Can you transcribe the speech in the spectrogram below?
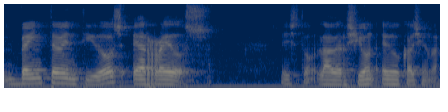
2022 eh, R2, ¿listo? La versión educacional.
